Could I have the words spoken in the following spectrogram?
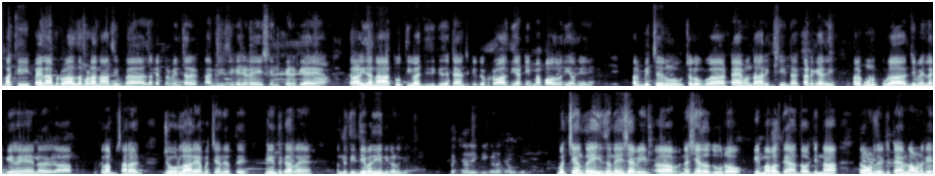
ਬਾਕੀ ਪਹਿਲਾਂ ਫੁੱਟਬਾਲ ਦਾ ਬੜਾ ਨਾਂ ਸੀ ਸਾਡੇ ਪਰਮਿੰਦਰ ਕਾਂਗਰੀ ਸੀਗੇ ਜਿਹੜੇ ਏਸ਼ੀਅਨ ਖੇਡ ਕੇ ਆਏ ਆ। ਕਰਾਲੀ ਦਾ ਨਾਂ ਤੂਤੀ ਵੱਜਦੀ ਸੀ ਕਿਸੇ ਟਾਈਮ 'ਚ ਕਿਉਂਕਿ ਫੁੱਟਬਾਲ ਦੀਆਂ ਟੀਮਾਂ ਬਹੁਤ ਵਧੀਆ ਹੁੰਦੀਆਂ ਜੀ। ਪਰ ਵਿੱਚ ਨੂੰ ਚਲੋ ਟਾਈਮ ਹੁੰਦਾ ਹਰ ਇੱਕ ਚੀਜ਼ ਦਾ ਘਟ ਗਿਆ ਸੀ। ਪਰ ਹੁਣ ਪੂਰਾ ਜਿਵੇਂ ਲੱਗੇ ਹੋਏ ਆ ਇਹਨਾਂ ਦਾ ਕਲੱਬ ਸਾਰਾ ਜ਼ੋਰ ਲਾ ਰਿਹਾ ਬੱਚਿਆਂ ਦੇ ਉੱਤੇ ਮਿਹਨਤ ਕਰ ਰਹੇ ਆ ਨਤੀਜੇ ਵਧੀਆ ਨਿਕਲਣਗੇ। ਬੱਚਿਆਂ ਲਈ ਕੀ ਕਹਿਣਾ ਚਾਹੋਗੇ? ਬੱਚਿਆਂ ਨੂੰ ਤਾਂ ਇਹੀ ਸੰਦੇਸ਼ ਹੈ ਵੀ ਨਸ਼ਿਆਂ ਤੋਂ ਦੂਰ ਰਹੋ ਗੇਮਾਂ ਵੱਲ ਧਿਆਨ ਦਿਓ ਜਿੰਨਾ ਗਰਾਊਂਡ ਦੇ ਵਿੱਚ ਟਾਈਮ ਲਾਉਣਗੇ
